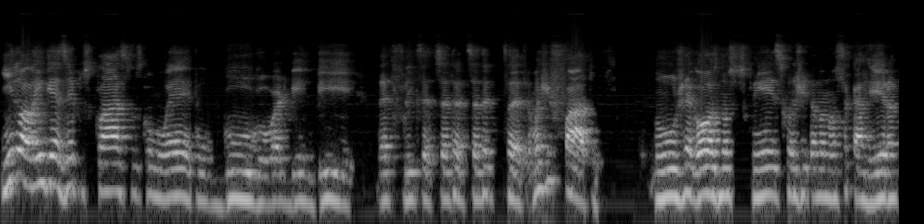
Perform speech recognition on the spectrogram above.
Indo além de exemplos clássicos como Apple, Google, Airbnb, Netflix, etc, etc, etc. Mas, de fato, nos negócios, nossos clientes, quando a gente está na nossa carreira,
